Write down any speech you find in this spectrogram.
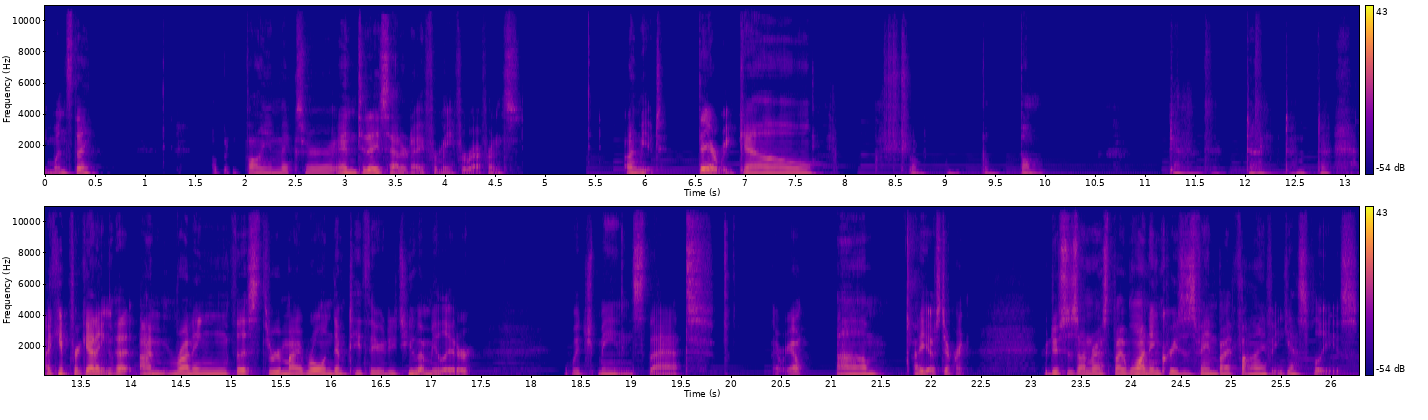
Wednesday. Open volume mixer. And today's Saturday for me, for reference. Unmute. There we go. Bum, bum, bum, dun, dun, dun, I keep forgetting that I'm running this through my Roland MT32 emulator, which means that there we go. Um, audio is different. Reduces unrest by one, increases fame by five. Yes, please.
